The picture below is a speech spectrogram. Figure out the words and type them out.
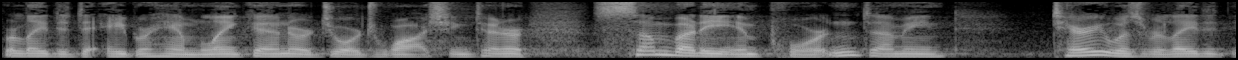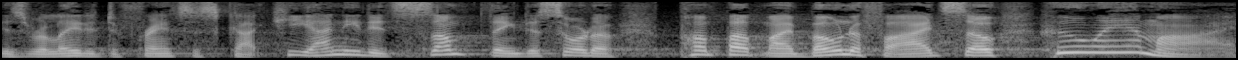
related to Abraham Lincoln or George Washington or somebody important. I mean, Terry was related is related to Francis Scott Key. I needed something to sort of pump up my bona fides. So who am I?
